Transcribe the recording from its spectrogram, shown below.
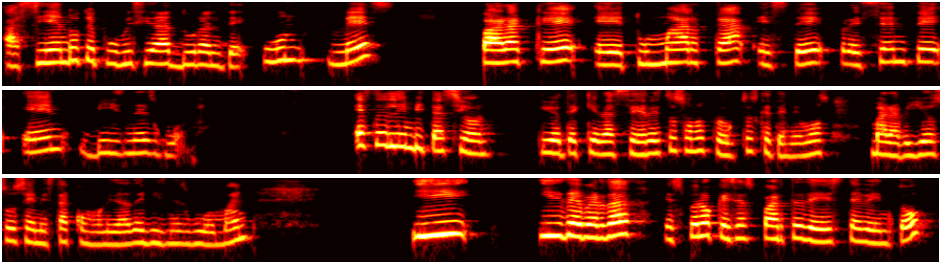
haciéndote publicidad durante un mes para que eh, tu marca esté presente en Business Woman. Esta es la invitación que yo te quiero hacer. Estos son los productos que tenemos maravillosos en esta comunidad de Business Woman. Y, y de verdad, espero que seas parte de este evento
